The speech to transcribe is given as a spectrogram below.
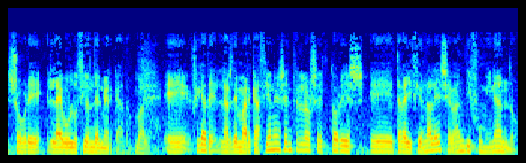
sobre la evolución del mercado. fíjate, las demarcaciones entre los sectores tradicionales se van difuminando,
